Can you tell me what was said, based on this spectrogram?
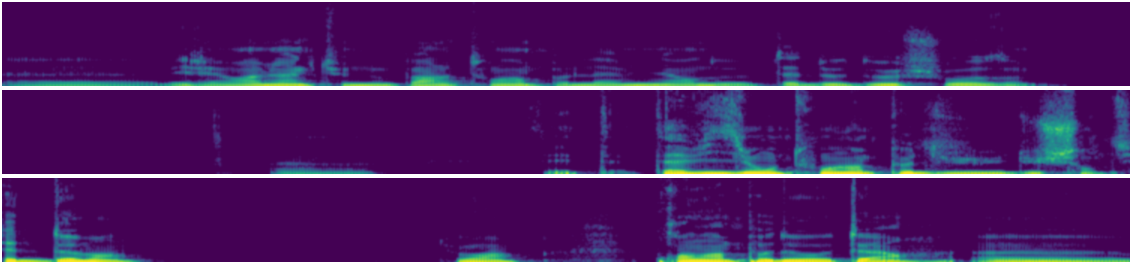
euh, mais j'aimerais bien que tu nous parles toi un peu de l'avenir, de peut-être de deux choses. Euh, c'est ta vision toi un peu du, du chantier de demain, tu vois, prendre un peu de hauteur, euh,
